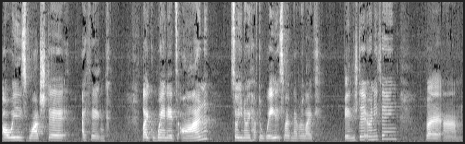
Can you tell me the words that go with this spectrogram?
always watched it, I think, like when it's on. So, you know, you have to wait. So I've never like binged it or anything. But um,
